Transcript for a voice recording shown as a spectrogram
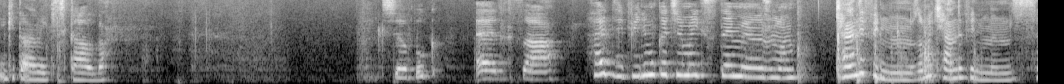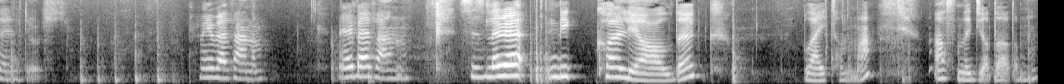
İki tane kişi kaldı. Çabuk Elsa. Hadi film kaçırmak istemiyorum. Kendi filmimiz ama kendi filmimizi seyrediyoruz. Merhaba efendim. Merhaba efendim. Sizlere bir kolye aldık. Blight Hanım'a. Aslında cadı adamı.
